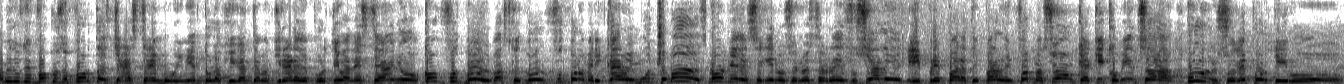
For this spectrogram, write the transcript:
Amigos de Focus Deportes, ya está en movimiento la gigante maquinaria deportiva de este año con fútbol, básquetbol, fútbol americano y mucho más. No olvides seguirnos en nuestras redes sociales y prepárate para la información que aquí comienza Pulso Deportivo.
